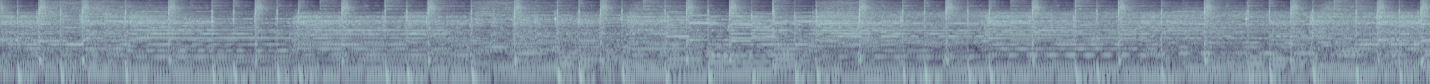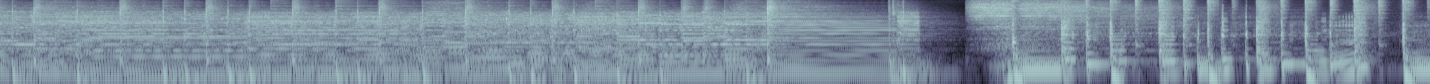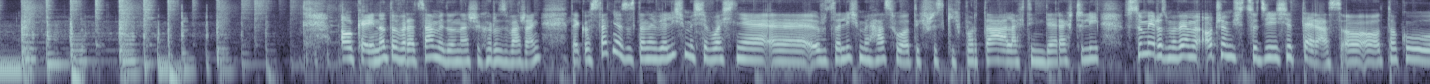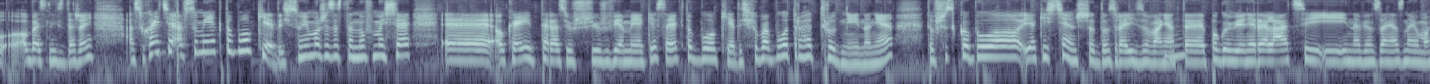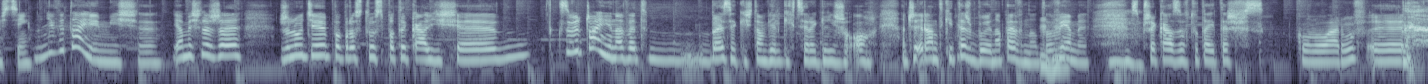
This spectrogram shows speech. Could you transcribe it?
Okej, okay, no to wracamy do naszych rozważań. Tak ostatnio zastanawialiśmy się właśnie, e, rzucaliśmy hasło o tych wszystkich portalach, Tinderach, czyli w sumie rozmawiamy o czymś, co dzieje się teraz, o, o toku obecnych zdarzeń. A słuchajcie, a w sumie jak to było kiedyś? W sumie może zastanówmy się, e, okej, okay, teraz już, już wiemy jak jest, a jak to było kiedyś? Chyba było trochę trudniej, no nie? To wszystko było jakieś cięższe do zrealizowania, mm. te pogłębienie relacji i, i nawiązania znajomości. No nie wydaje mi się. Ja myślę, że, że ludzie po prostu spotykali się tak zwyczajnie, nawet bez jakichś tam wielkich ceregieli, że o, znaczy randki też były na pewno, to mhm. wiemy z przekazów tutaj też z kuluarów, y,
